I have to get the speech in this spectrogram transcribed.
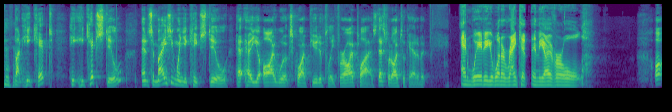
but he kept he, he kept still. And it's amazing when you keep still how, how your eye works quite beautifully for eye players. That's what I took out of it. And where do you want to rank it in the overall? I,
